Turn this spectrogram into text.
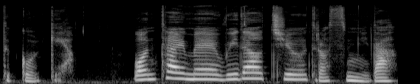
듣고 올게요. 원타임의 Without You 들었습니다.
